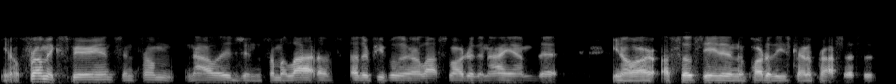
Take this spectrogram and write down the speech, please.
you know from experience and from knowledge and from a lot of other people that are a lot smarter than I am that you know are associated and a part of these kind of processes.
